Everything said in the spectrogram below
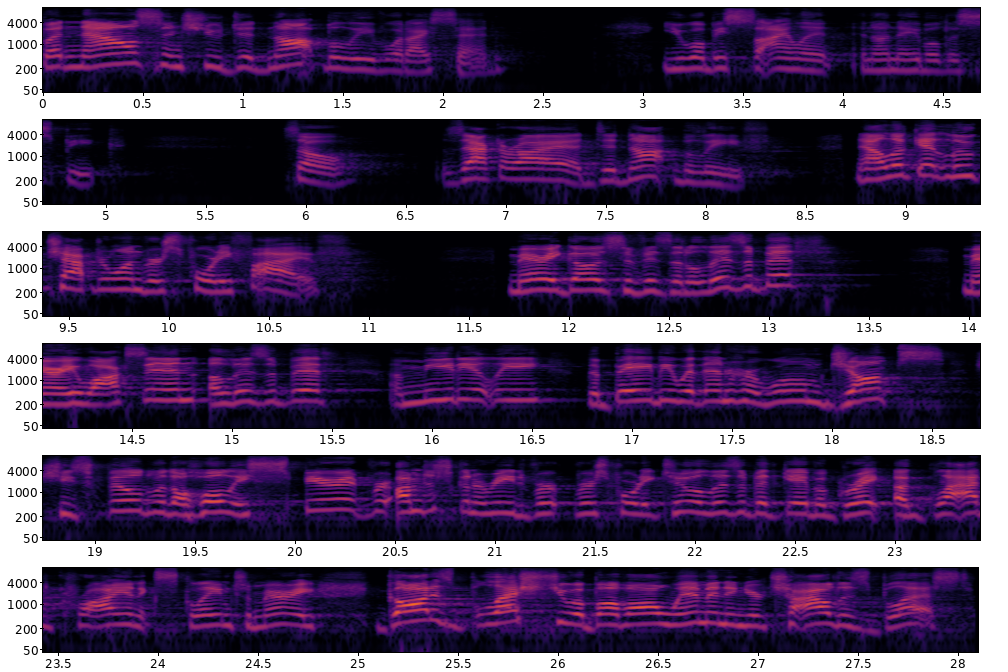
But now, since you did not believe what I said, you will be silent and unable to speak. So, Zechariah did not believe. Now look at Luke chapter 1, verse 45. Mary goes to visit Elizabeth. Mary walks in. Elizabeth, immediately, the baby within her womb jumps. She's filled with the Holy Spirit. I'm just going to read verse 42. Elizabeth gave a great, a glad cry and exclaimed to Mary, God has blessed you above all women, and your child is blessed.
